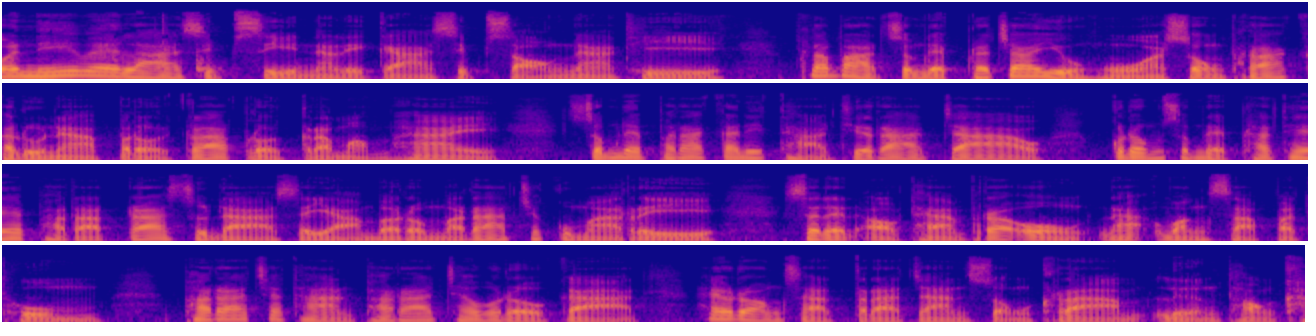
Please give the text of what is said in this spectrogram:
วันนี้เวลา 14 นาฬิกา 12 นาที พระบาทสมเด็จพระเจ้าอยู่หัวทรงพระกรุณาโปรดเกล้าโปรดกระหม่อมให้ สมเด็จพระกนิษฐาธิราชเจ้า กรมสมเด็จพระเทพรัตนราชสุดาสยามบรมราชกุมารี เสด็จออกแทนพระองค์ณวังสาปทุม พระราชทานพระราชวโรกาส ให้รองศาสตราจารย์สงครามเหลืองทองค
